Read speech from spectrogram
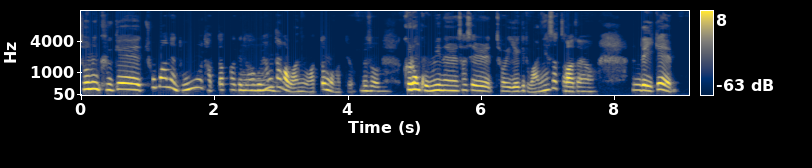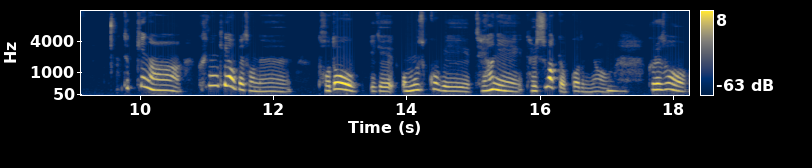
저는 그게 초반에 너무 답답하기도 하고 음. 현타가 많이 왔던 것 같아요. 그래서 음. 그런 고민을 사실 저희 얘기도 많이 했었잖아요. 맞아요. 근데 이게 특히나 큰 기업에서는 더더욱 이게 업무 스콥이 제한이 될 수밖에 없거든요. 음. 그래서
